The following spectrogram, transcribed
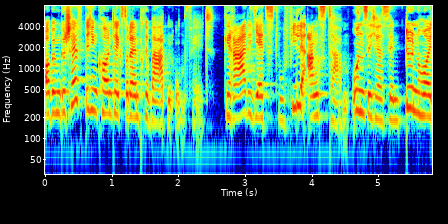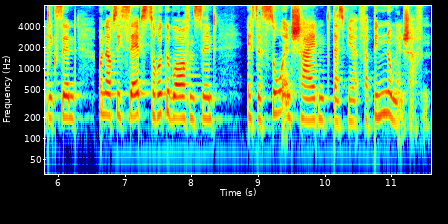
Ob im geschäftlichen Kontext oder im privaten Umfeld. Gerade jetzt, wo viele Angst haben, unsicher sind, dünnhäutig sind und auf sich selbst zurückgeworfen sind, ist es so entscheidend, dass wir Verbindungen schaffen.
